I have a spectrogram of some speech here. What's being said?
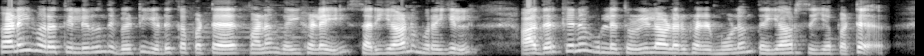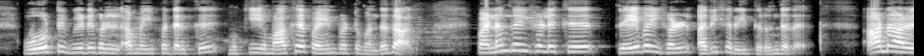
பனைமரத்திலிருந்து வெட்டி எடுக்கப்பட்ட பனங்கைகளை சரியான முறையில் அதற்கென உள்ள தொழிலாளர்கள் மூலம் தயார் செய்யப்பட்டு ஓட்டு வீடுகள் அமைப்பதற்கு முக்கியமாக பயன்பட்டு வந்ததால் பனங்கைகளுக்கு தேவைகள் அதிகரித்திருந்தது. ஆனால்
